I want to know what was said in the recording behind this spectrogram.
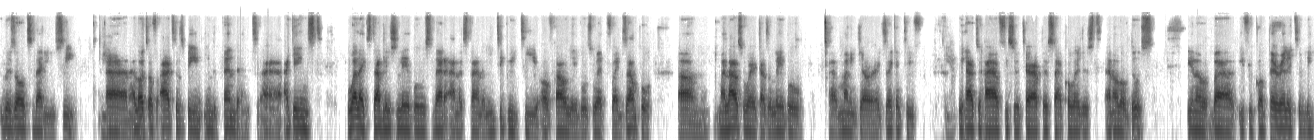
results that you see. Yeah. And a lot of artists being independent uh, against well established labels that understand the nitty of how labels work. For example, um, my last work as a label uh, manager or executive, yeah. we had to hire physiotherapists, psychologists, and all of those. You know, but if you compare relatively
